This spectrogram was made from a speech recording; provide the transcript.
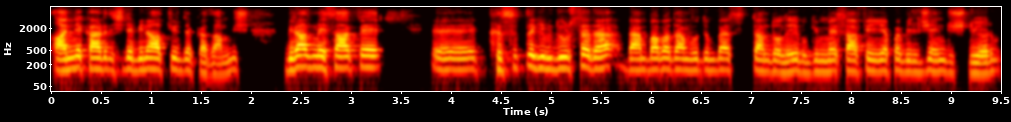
Anne kardeşi de 1600'de kazanmış. Biraz mesafe e, kısıtlı gibi dursa da ben babadan Wooden Bassett'tan dolayı bugün mesafeyi yapabileceğini düşünüyorum.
